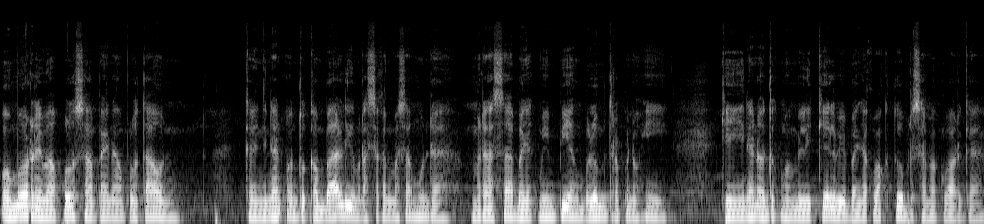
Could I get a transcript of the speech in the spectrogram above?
Umur 50 sampai 60 tahun, keinginan untuk kembali merasakan masa muda, merasa banyak mimpi yang belum terpenuhi, keinginan untuk memiliki lebih banyak waktu bersama keluarga.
